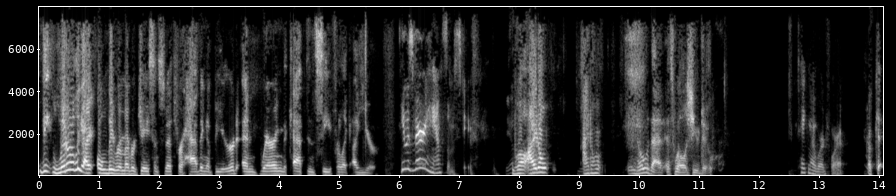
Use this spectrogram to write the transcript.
the literally, I only remember Jason Smith for having a beard and wearing the Captain C for like a year. He was very handsome, Steve. Well, I don't, I don't know that as well as you do. Take my word for it. Okay.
